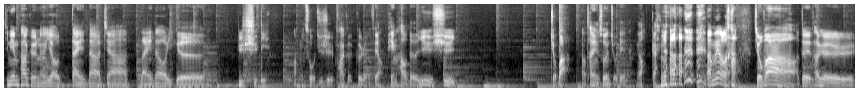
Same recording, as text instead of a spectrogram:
今天 Parker 呢要带大家来到一个日式店，错，就是 Parker 个人非常偏好的日式酒吧。啊，差点说成酒店。啊，干。啊没有啦，酒吧对 Parker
